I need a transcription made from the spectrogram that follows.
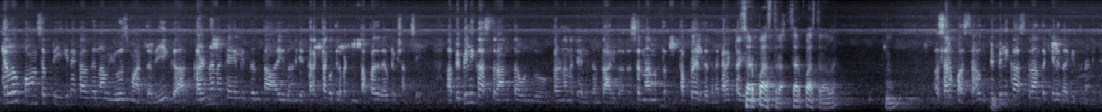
ಕೆಲವು ಕಾನ್ಸೆಪ್ಟ್ ಈಗಿನ ಕಾಲದಲ್ಲಿ ನಾವು ಯೂಸ್ ಮಾಡ್ತೇವೆ. ಈಗ ಕಣ್ಣನ ಕೈಯಲ್ಲಿದ್ದಂತ ಆಯುಧ ನನಗೆ ಕರೆಕ್ಟ್ ಆಗಿ ಗೊತ್ತಿಲ್ಲ ಬಟ್ ತಪ್ಪಾದ್ರೆ ದಯವಿಟ್ಟು ಕ್ಷಮಿಸಿ. ಪಿಪಿಲಿಕಾಸ್ತ್ರ ಅಂತ ಒಂದು ಕರ್ಣನ ಕೈಯಲ್ಲಿದ್ದಂತ ಆಯುಧ. ಸರ್ ನಾನು ತಪ್ಪು ಹೇಳ್ತಾ ಇದ್ದೇನೆ ಕರೆಕ್ಟ್ ಆಗಿ ಸರ್ಪಾಸ್ತ್ರ ಸರ್ಪಾಸ್ತ್ರ ಅಲ್ಲ. ಸರ್ಪಾಸ್ತ್ರ ಹೌದು. ಪಿಪಿಲಿಕಾಸ್ತ್ರ ಅಂತ ಕೇಳಿದಾಗಿತ್ತು ನನಗೆ.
